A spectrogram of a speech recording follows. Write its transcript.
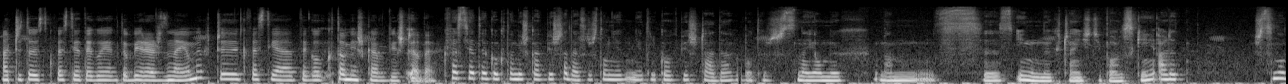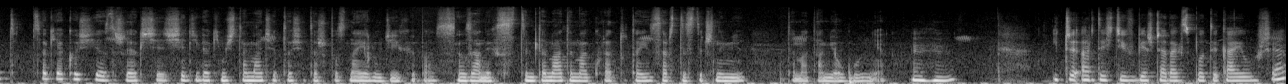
a czy to jest kwestia tego, jak dobierasz znajomych, czy kwestia tego, kto mieszka w Bieszczadach? Kwestia tego, kto mieszka w Bieszczadach, zresztą nie, nie tylko w Bieszczadach, bo też znajomych mam z, z innych części Polski, ale no to tak jakoś jest, że jak się siedzi w jakimś temacie, to się też poznaje ludzi chyba związanych z tym tematem, akurat tutaj z artystycznymi tematami ogólnie. Mhm. I czy artyści w Bieszczadach spotykają się?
